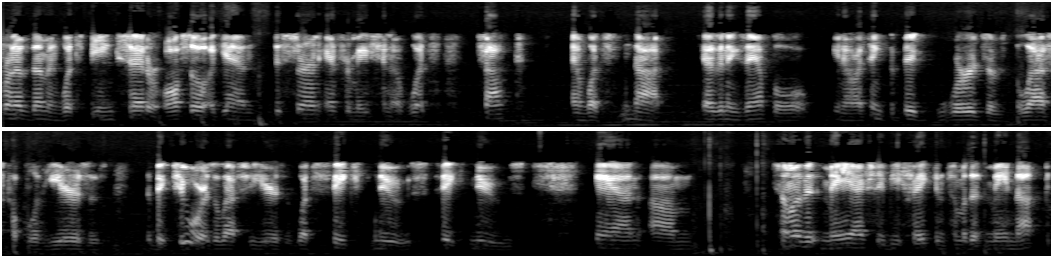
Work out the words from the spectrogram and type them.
front of them and what's being said, or also, again, discern information of what's fact and what's not. As an example, you know, I think the big words of the last couple of years is the big two words the last few years is what's fake news, fake news. And um, some of it may actually be fake and some of it may not be.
